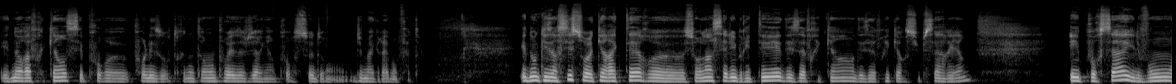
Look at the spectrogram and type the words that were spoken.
Et Nord-Africains, c'est pour, euh, pour les autres, et notamment pour les Algériens, pour ceux du Maghreb en fait. Et donc ils insistent sur le caractère, sur l'insalubrité des Africains, des Africains subsahariens. Et pour ça, ils vont,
